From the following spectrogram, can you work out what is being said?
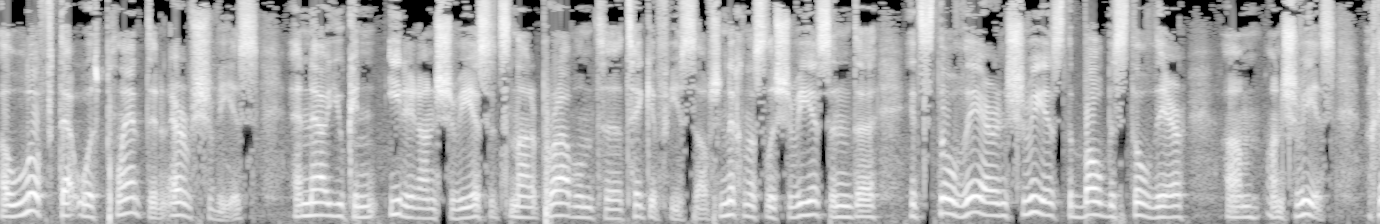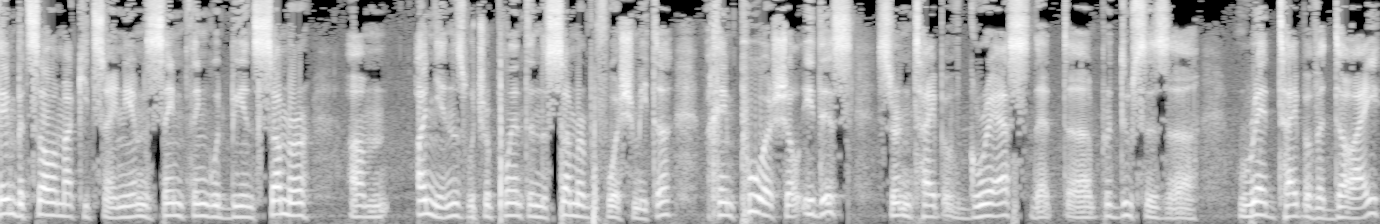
a luf that was planted in Erev Shavias, and now you can eat it on Shavias. It's not a problem to take it for yourself. Shenichnas Shavias, and uh, it's still there in Shavias, the bulb is still there um, on Shavias. The same thing would be in summer um, onions, which were planted in the summer before Shemitah. V'chein pua shel idis, certain type of grass that uh, produces a red type of a dye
